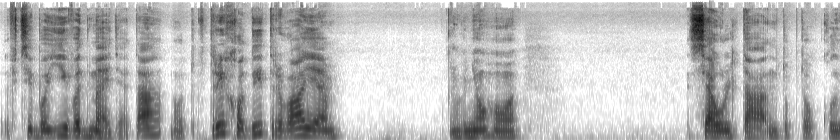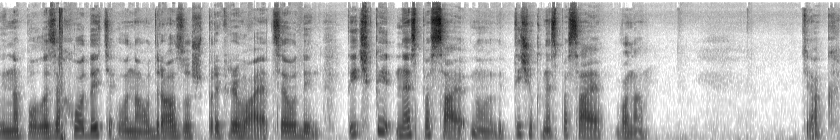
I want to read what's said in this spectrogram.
в ці бої ведмедя. Та? От, в три ходи триває в нього ця ульта. Ну, тобто, коли він на поле заходить, вона одразу ж прикриває. Це один. Тички не спасає. Ну, від тичок не спасає вона. Так.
